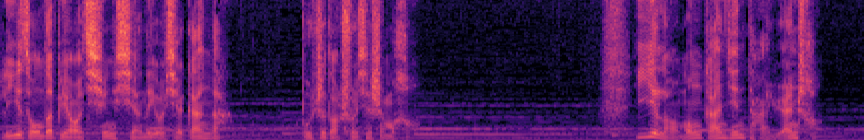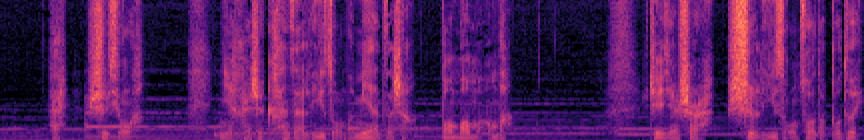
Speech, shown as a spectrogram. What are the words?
李总的表情显得有些尴尬，不知道说些什么好。易老蒙赶紧打圆场：“哎，师兄啊，你还是看在李总的面子上帮帮忙吧。这件事啊，是李总做的不对。”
